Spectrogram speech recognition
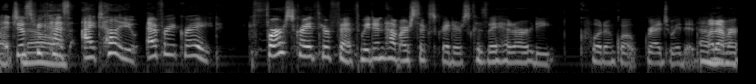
stop, Just no. because I tell you, every grade, first grade through fifth, we didn't have our sixth graders because they had already quote unquote graduated, Uh-huh. whatever.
